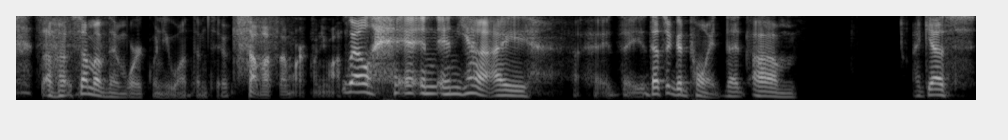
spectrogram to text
Some some of them work when you want them to. some of them work when you want them. Well, and and yeah, I that's a good point. That um, I guess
